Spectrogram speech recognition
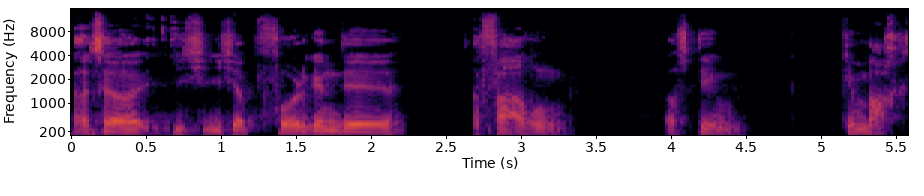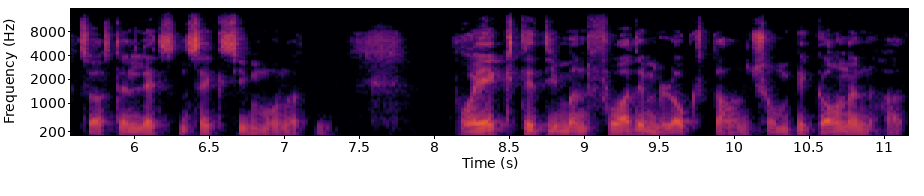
Also ich, ich habe folgende Erfahrung aus dem gemacht, so aus den letzten sechs, sieben Monaten. Projekte, die man vor dem Lockdown schon begonnen hat,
